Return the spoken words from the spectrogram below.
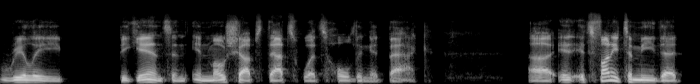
really begins. And in most shops, that's what's holding it back. Uh, it, it's funny to me that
